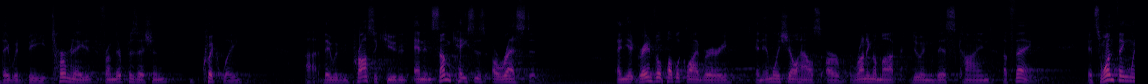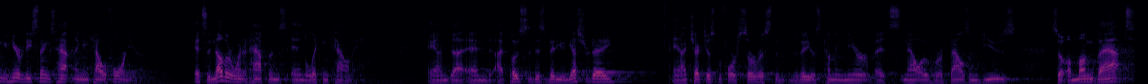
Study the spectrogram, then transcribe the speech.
they would be terminated from their position quickly, uh, they would be prosecuted, and in some cases, arrested. And yet, Granville Public Library and Emily Shellhouse are running amok doing this kind of thing. It's one thing when you hear of these things happening in California. It's another when it happens in Licking County. And, uh, and I posted this video yesterday, and I checked just before service. The, the video is coming near, it's now over a thousand views. So, among that,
